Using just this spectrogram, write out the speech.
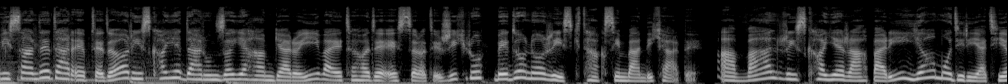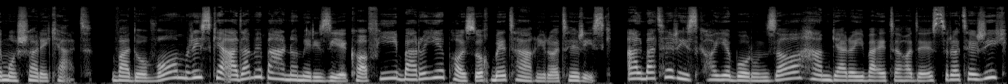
نویسنده در ابتدا ریسک های درونزای همگرایی و اتحاد استراتژیک رو به دو نوع ریسک تقسیم بندی کرده. اول ریسک های رهبری یا مدیریتی مشارکت و دوم ریسک عدم برنامه ریزی کافی برای پاسخ به تغییرات ریسک. البته ریسک های برونزا، همگرایی و اتحاد استراتژیک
